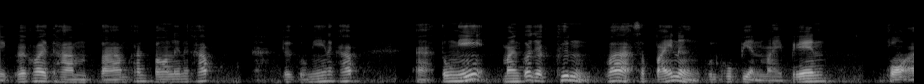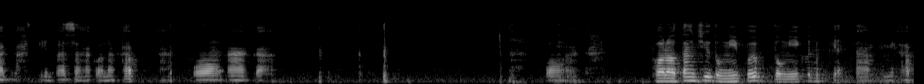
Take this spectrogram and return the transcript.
ด็กๆ ค่อยๆทำตามขั้นตอนเลยนะครับ เลือกตรงนี้นะครับ ตรงนี้มันก็จะขึ้นว่าสไปหนึ่งคุณครูเปลี่ยนใหม่เป็นฟองอากาศเปลี่ยนภาษาก่อนนะครับ ฟองอากาศ ฟองอากาศ พอเราตั้งชื่อตรงนี้ปุ๊บ ตรงนี้ก็จะเปลี่ยนตามเห็นไหมครับ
